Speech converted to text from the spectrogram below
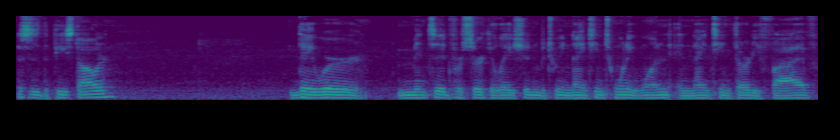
This is the peace dollar. They were minted for circulation between 1921 and 1935.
